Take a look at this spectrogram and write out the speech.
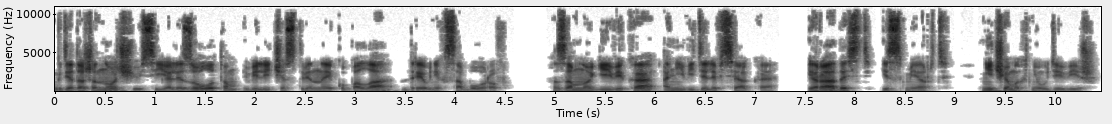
где даже ночью сияли золотом величественные купола древних соборов. За многие века они видели всякое, и радость, и смерть. Ничем их не удивишь.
